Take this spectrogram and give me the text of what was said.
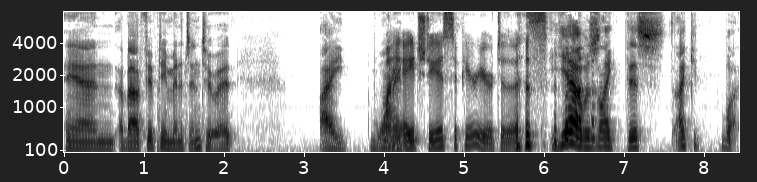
and about 15 minutes into it, I My. HD is superior to this. yeah, it was like this. I could. What?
